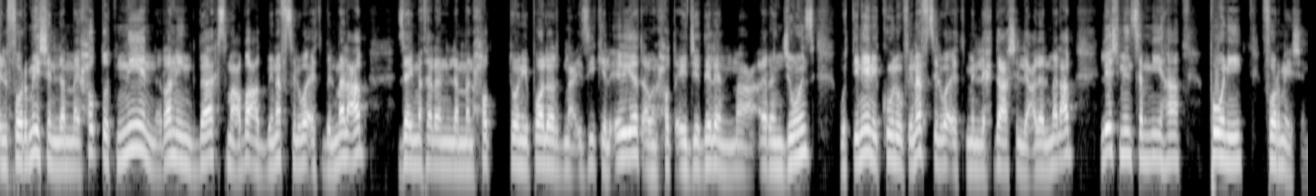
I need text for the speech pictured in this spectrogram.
ال formation لما يحطوا اثنين running backs مع بعض بنفس الوقت بالملعب؟ زي مثلا لما نحط توني بولارد مع إيزيكيل إليوت أو نحط إي جي ديلن مع آيرن جونز والاثنين يكونوا في نفس الوقت من ال11 اللي على الملعب. ليش بنسميها pony formation؟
